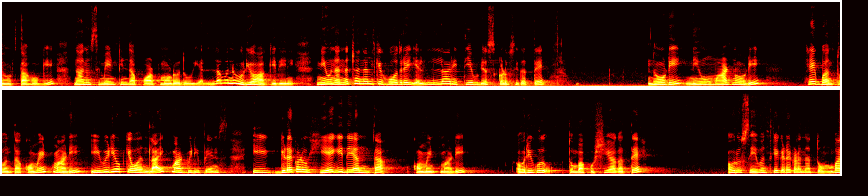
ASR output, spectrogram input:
ನೋಡ್ತಾ ಹೋಗಿ, ನಾನು ಸಿಮೆಂಟಿಂದ ಪಾಟ್ ಮಾಡೋದು ಎಲ್ಲವನ್ನು ವಿಡಿಯೋ ಹಾಕಿದ್ದೀನಿ. ನೀವು ನನ್ನ ಚಾನಲ್ಗೆ ಹೋದರೆ ಎಲ್ಲ ರೀತಿಯ ವಿಡಿಯೋಸ್ಗಳು ಸಿಗತ್ತೆ. ನೋಡಿ, ನೀವು ಮಾಡಿ ನೋಡಿ. ಹೇಗೆ ಬಂತು ಅಂತ ಕಾಮೆಂಟ್ ಮಾಡಿ. ಈ ವಿಡಿಯೋಕ್ಕೆ ಒಂದು ಲೈಕ್ ಮಾಡಿಬಿಡಿ ಫ್ರೆಂಡ್ಸ್ ಈ ಗಿಡಗಳು ಹೇಗಿದೆ ಅಂತ ಕಾಮೆಂಟ್ ಮಾಡಿ. ಅವರಿಗೂ ತುಂಬ ಖುಷಿಯಾಗತ್ತೆ ಅವರು ಸೇವಂತಿಗೆ ಗಿಡಗಳನ್ನು ತುಂಬಾ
